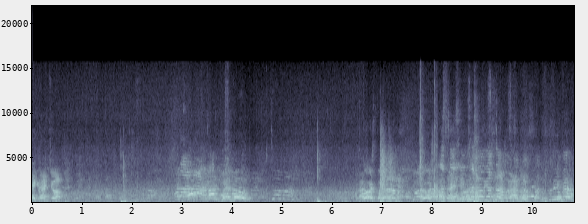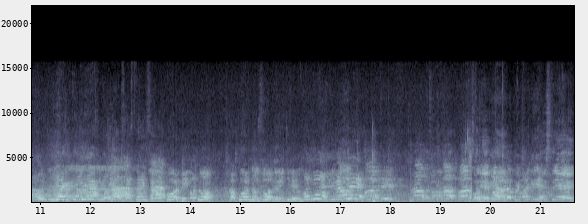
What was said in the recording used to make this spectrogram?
Давай играть, Тём! Хорош, Панама! Хорош, Останься в опорной, Иванов! В опорную зону иди! Иванов, иди! Быстрее, Мар! Быстрее!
